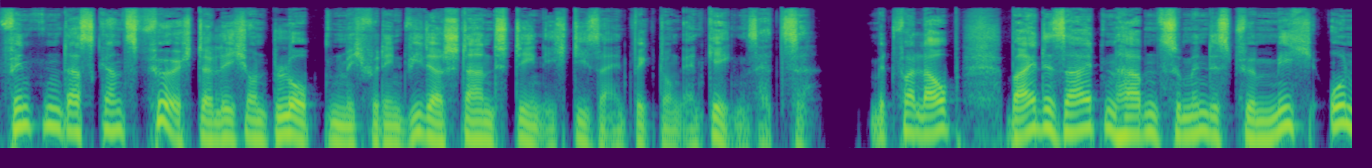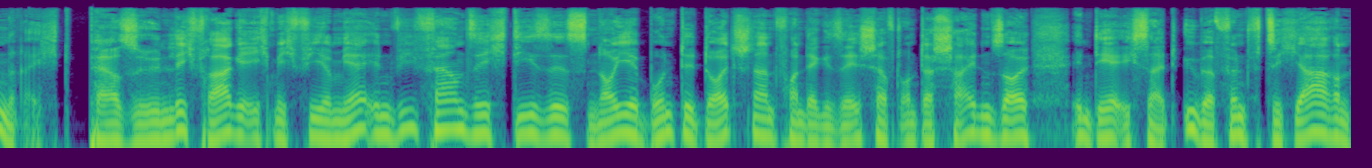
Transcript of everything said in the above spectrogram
finden das ganz fürchterlich und lobten mich für den Widerstand, den ich dieser Entwicklung entgegensetze. Mit Verlaub, beide Seiten haben zumindest für mich Unrecht. Persönlich frage ich mich vielmehr, inwiefern sich dieses neue bunte Deutschland von der Gesellschaft unterscheiden soll, in der ich seit über 50 Jahren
